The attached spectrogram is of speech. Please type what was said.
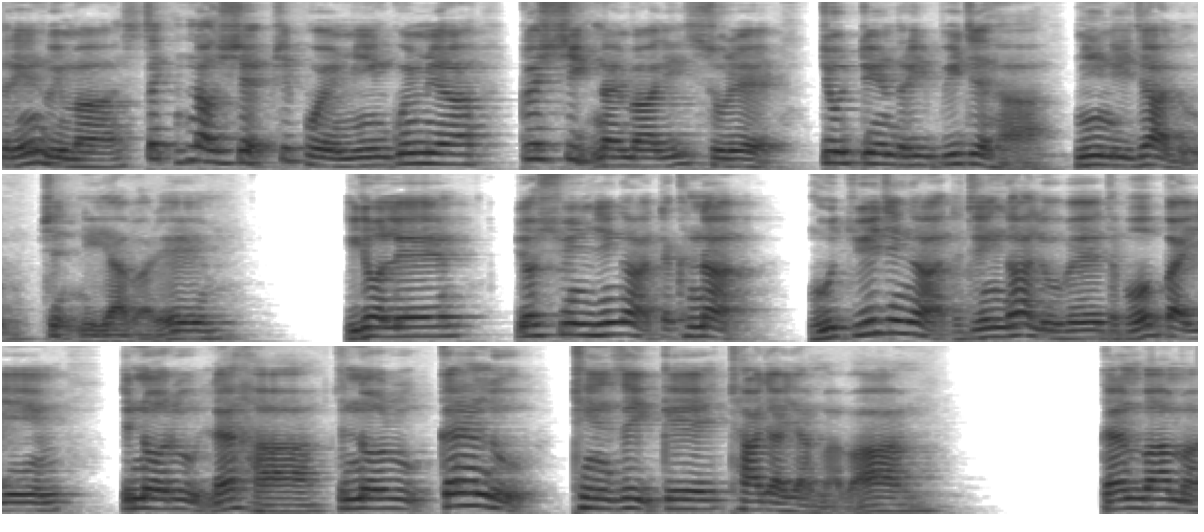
သတင်းတွေမှာစိတ်နှောက်ယှက်ဖြစ်ပွယ်မြင်ကွင်းများတွေ့ရှိနိုင်ပါသည်ဆိုတဲ့ကြိုတင်သတိပေးချက်ဟာမြင်နေကြလို့ဖြစ်နေရပါတယ်ဒီတော့လေပျော်ရွှင်ခြင်းကတခဏငိုကြွေးခြင်းကတည်င်ကလိုပဲသဘောပိုက်ရင်ကျွန်တော်တို့လမ်းဟာကျွန်တော်တို့ကမ်းလို့ ထင်စိတ်ကဲထားကြရမှာပါကမ်းပါမှာ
